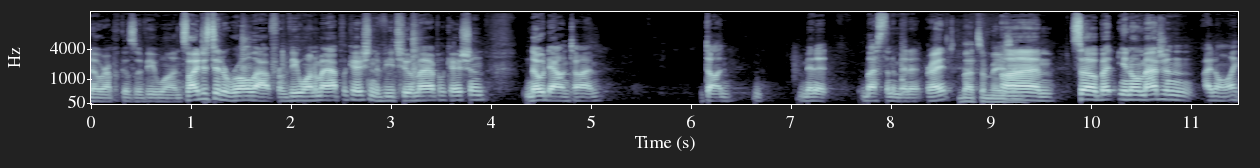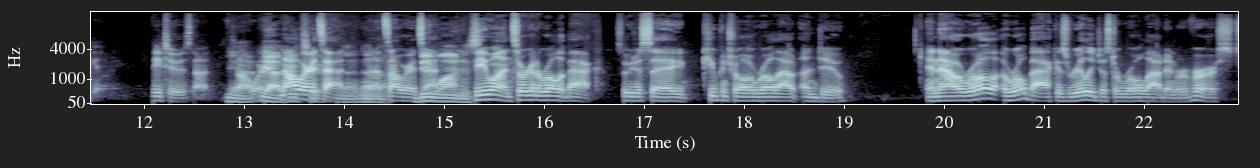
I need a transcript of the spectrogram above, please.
no replicas of V1. So I just did a rollout from V1 in my application to V2 in my application. No downtime. Done. Minute, less than a minute, right? That's amazing. Um, so, but you know, imagine I don't like it. V2 is not, Yeah, not where, yeah, not where V2. it's at. No, No, no, it's not where it's V1 at. is- V1. So we're going to roll it back. So we just say kube control, roll out, undo. And now a roll a rollback is really just a rollout in reverse.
